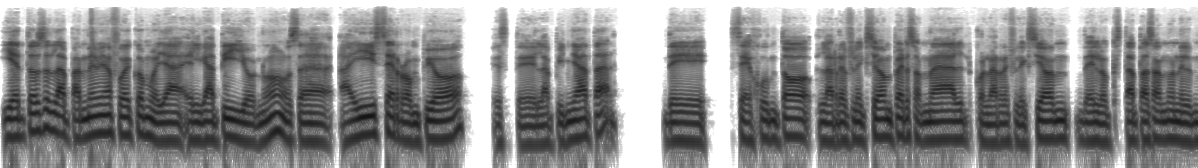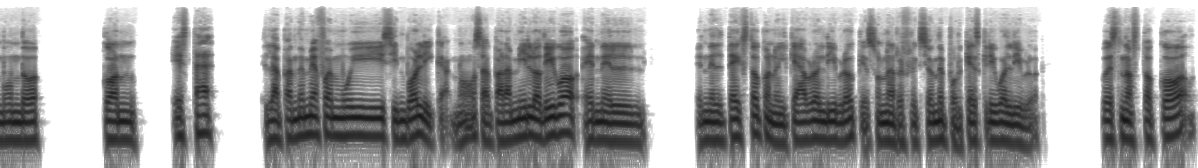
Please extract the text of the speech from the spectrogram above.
Y entonces la pandemia fue como ya el gatillo, ¿no? O sea, ahí se rompió este, la piñata de se juntó la reflexión personal con la reflexión de lo que está pasando en el mundo con esta, la pandemia fue muy simbólica, ¿no? O sea, para mí lo digo en el, en el texto con el que abro el libro, que es una reflexión de por qué escribo el libro. Pues nos tocó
